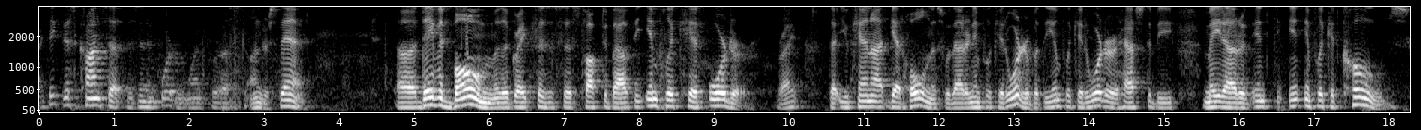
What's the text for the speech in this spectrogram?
I think this concept is an important one for us to understand. Uh, David Bohm, the great physicist, talked about the implicate order, right? That you cannot get wholeness without an implicate order, but the implicate order has to be made out of in, in, implicate codes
